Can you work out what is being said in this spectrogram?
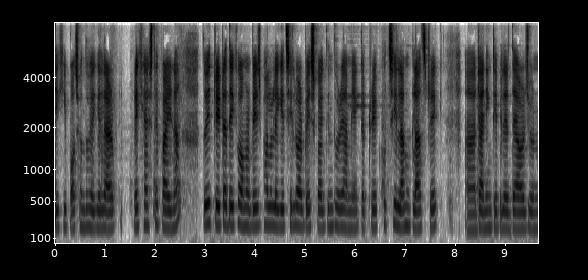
দেখি পছন্দ হয়ে গেলে আর রেখে আসতে পারি না। তো এই ট্রেটা দেখেও আমার বেশ ভালো লেগেছিল আর বেশ কয়েকদিন ধরে আমি একটা ট্রে খুঁজছিলাম গ্লাস ট্রেক ডাইনিং টেবিলের দেওয়ার জন্য।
